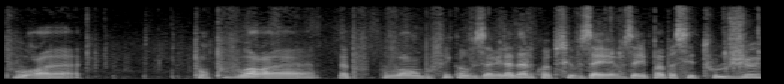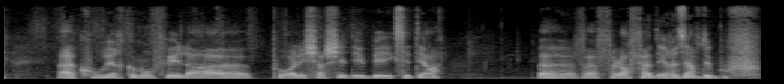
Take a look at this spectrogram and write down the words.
pour euh, pour pouvoir euh, bah, pour pouvoir en bouffer quand vous avez la dalle, quoi. Parce que vous avez vous allez pas passer tout le jeu à courir comme on fait là pour aller chercher des baies, etc. Euh, va falloir faire des réserves de bouffe.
